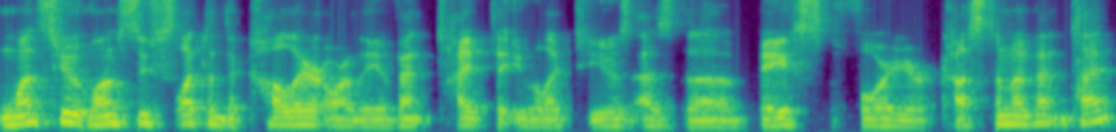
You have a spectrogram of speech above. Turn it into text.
once you once you've selected the color or the event type that you would like to use as the base for your custom event type,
